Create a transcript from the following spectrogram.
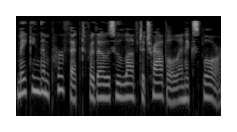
making them perfect for those who love to travel and explore.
